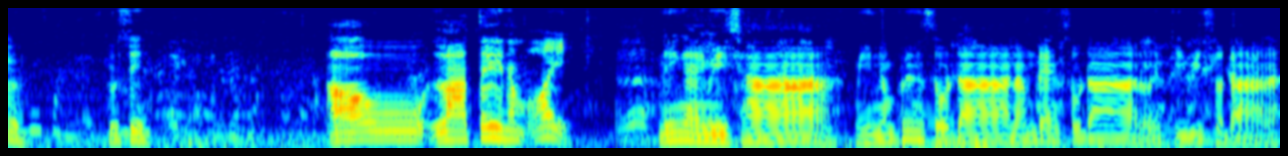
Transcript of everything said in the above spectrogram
อ ดูสิ เอาลาเต้น้ำอ้อย นี่ไงมีชา มีน้ำผึ้งโซดา น้ำแดงโซดาหรือกีวีโซดานะ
